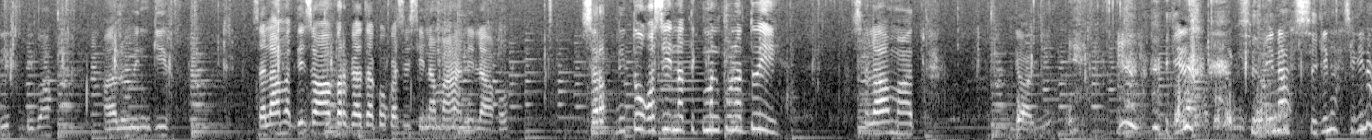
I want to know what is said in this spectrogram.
gift, di ba? Halloween gift. Salamat din sa mga barkada ko kasi sinamahan nila ako. Sarap nito kasi natikman ko na to eh. Salamat. Gagi. sige na, sige na, sige na.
